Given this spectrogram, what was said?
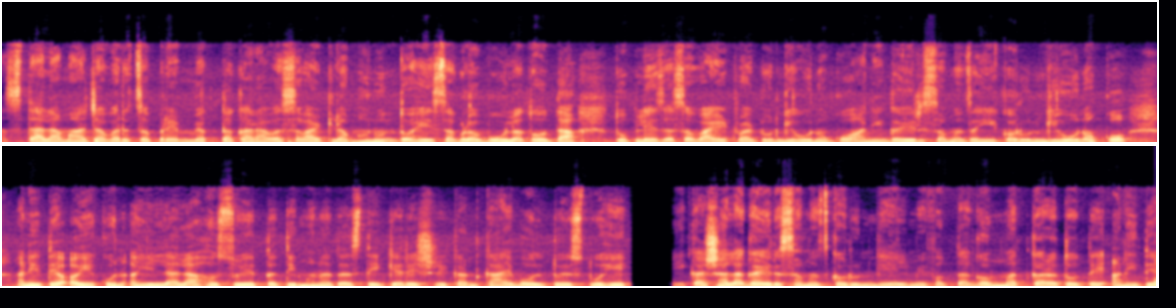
आज त्याला माझ्यावरचं प्रेम व्यक्त करावंसं वाटलं म्हणून तो हे सगळं बोलत होता. तू प्लीज असं वाईट वाटून घेऊ नको आणि गैरसमजही करून घेऊ नको. आणि ते ऐकून अहिल्याला हसू येतं. ती म्हणत असते की अरे श्रीकांत काय बोलतोयस तू हे? मी कशाला गैरसमज करून घेईल? मी फक्त गंमत करत होते आणि ते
